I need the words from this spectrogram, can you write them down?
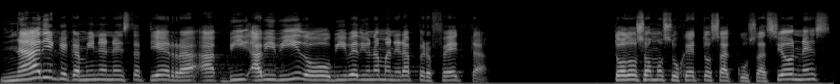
Nadie que camina en esta tierra ha, vivido o vive de una manera perfecta. Todos somos sujetos a acusaciones,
